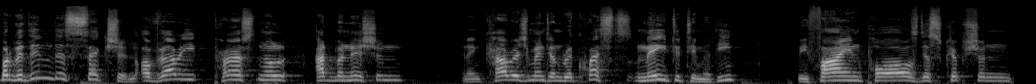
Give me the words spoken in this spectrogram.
But within this section of very personal admonition, and encouragement and requests made to Timothy, we find Paul's description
